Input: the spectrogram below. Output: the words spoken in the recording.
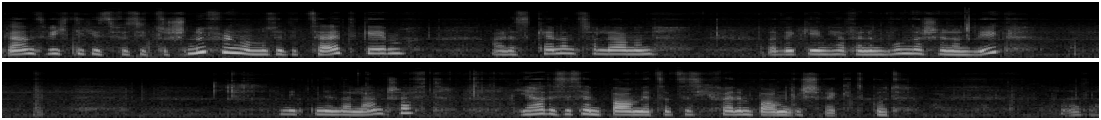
Ganz wichtig ist für sie zu schnüffeln. Man muss ihr die Zeit geben, alles kennenzulernen. Wir gehen hier auf einem wunderschönen Weg. Mitten in der Landschaft. Ja, das ist ein Baum. Jetzt hat sie sich vor einem Baum geschreckt. Gut. Also,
